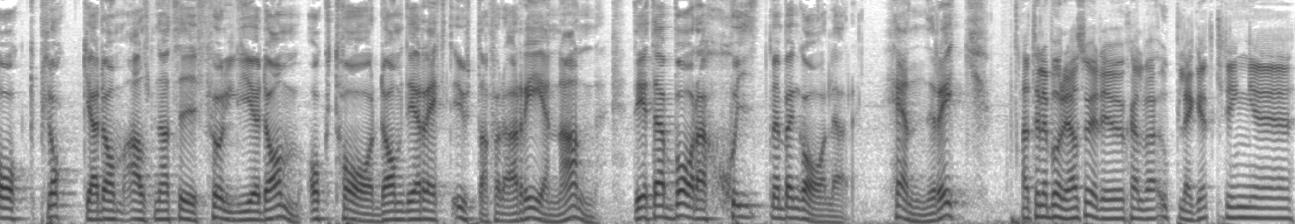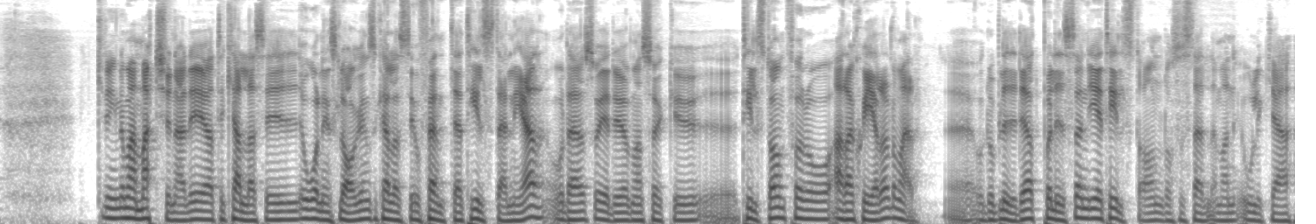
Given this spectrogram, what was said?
och plockar dem alternativt följer dem och tar dem direkt utanför arenan? Det är bara skit med bengaler. Henrik? Ja, till att börja så är det ju själva upplägget kring, eh, kring de här matcherna. Det är att det kallas i ordningslagen så kallas det offentliga tillställningar. Och där så är det ju man söker ju, eh, tillstånd för att arrangera de här. Eh, och då blir det att polisen ger tillstånd och så ställer man olika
